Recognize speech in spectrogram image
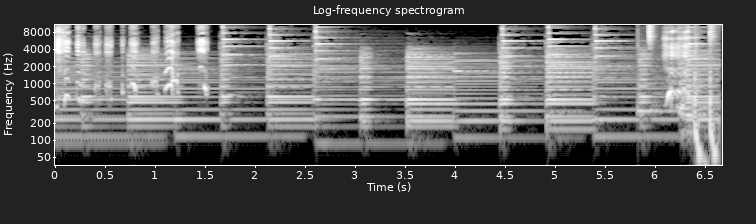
Ha ha! ha!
